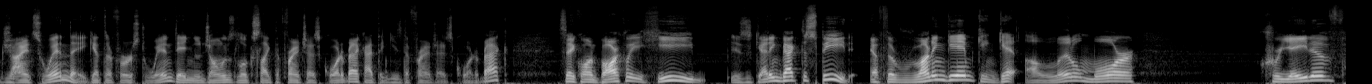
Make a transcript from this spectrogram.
Giants win. They get their first win. Daniel Jones looks like the franchise quarterback. I think he's the franchise quarterback. Saquon Barkley, he is getting back to speed. If the running game can get a little more creative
